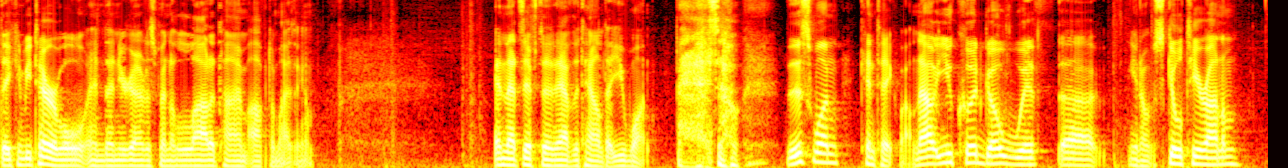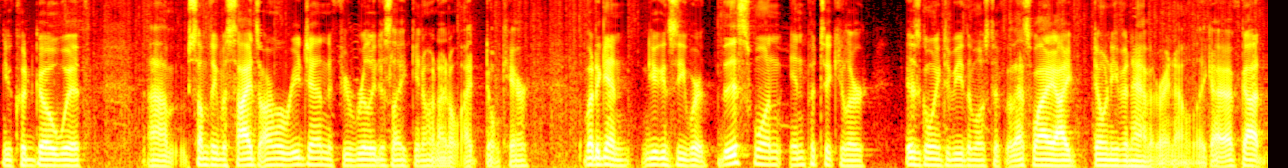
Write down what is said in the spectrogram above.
they can be terrible, and then you're going to have to spend a lot of time optimizing them. And that's if they have the talent that you want. so this one can take a while. Now, you could go with, uh, you know, skill tier on them. You could go with um, something besides armor regen if you're really just like you know what I don't I don't care. But again you can see where this one in particular is going to be the most difficult. That's why I don't even have it right now. Like I've got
